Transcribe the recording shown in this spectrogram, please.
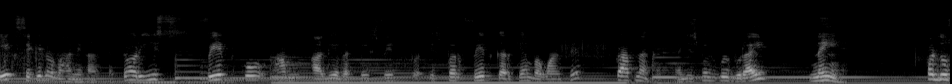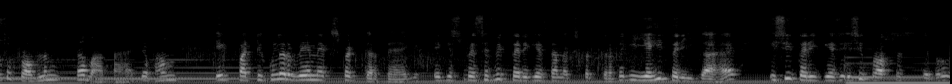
एक सेकेंड में बाहर निकाल सकते हैं। और इस फेथ को हम आगे रख इस फेथ इस पर फेथ करके हम भगवान से प्रार्थना करते हैं, जिसमें कोई बुराई नहीं है। पर दोस्तों प्रॉब्लम तब आता है जब हम एक पर्टिकुलर वे में एक्सपेक्ट करते हैं कि एक स्पेसिफिक तरीके से हम एक्सपेक्ट करते हैं कि यही तरीका है, इसी तरीके से, इसी प्रोसेस के थ्रू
